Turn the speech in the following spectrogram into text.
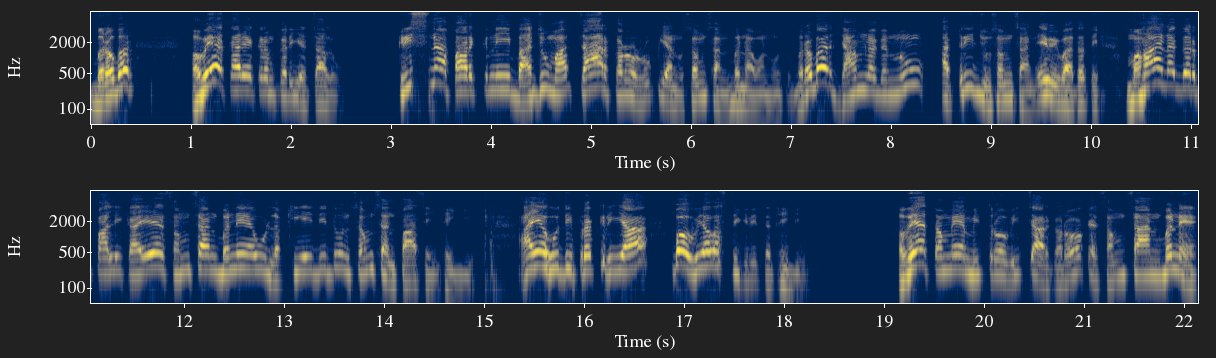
બરોબર? હવે આ કાર્યક્રમ કરીએ ચાલુ. ક્રિષ્ના પાર્કની બાજુમાં ચાર કરોડ રૂપિયાનું સમસાન બનાવવાનું હતું. બરોબર? જામનગરનું આ ત્રીજું સમસાન એવી વાત હતી. મહાનગરપાલિકાએ સમસાન બને એવું લખી દીધું ને સમસાન પાસે થઈ ગયું. અહીંયા સુધી પ્રક્રિયા બહુ વ્યવસ્થિત રીતે થઈ ગઈ હતી. હવે તમે મિત્રો વિચાર કરો કે સમસાન બને,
